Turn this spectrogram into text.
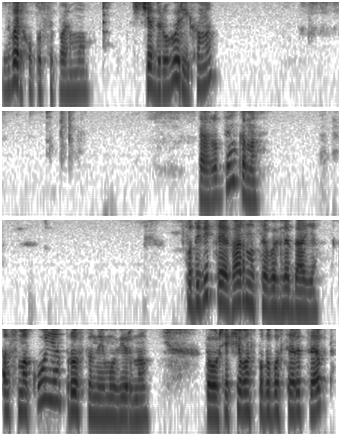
зверху посипаємо щедро горіхами. Та родзинками. Подивіться, як гарно це виглядає. А смакує просто неймовірно. Тож, якщо вам сподобався рецепт,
